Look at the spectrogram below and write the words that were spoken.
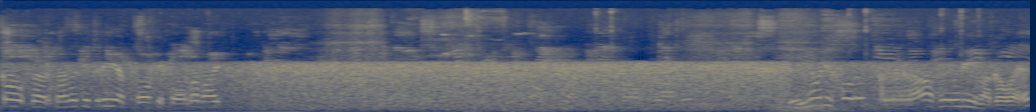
Call, sir. 73 and 44. Bye-bye. Uniform Bravo Lima, go ahead.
